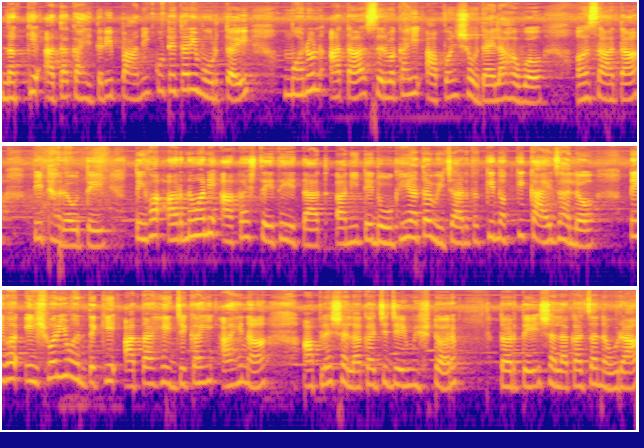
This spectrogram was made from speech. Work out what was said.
नक्की आता काहीतरी पाणी कुठेतरी मुरतंय म्हणून आता सर्व काही आपण शोधायला हवं. असं आता ती ठरवते. तेव्हा अर्णव आणि आकाश तेथे येतात आणि ते दोघेही आता विचारतात की नक्की काय झालं? तेव्हा ईश्वरी म्हणते की आता हे जे काही आहे ना आपल्या शलाकाचे जे मिस्टर तर ते शलाकाचा नवरा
